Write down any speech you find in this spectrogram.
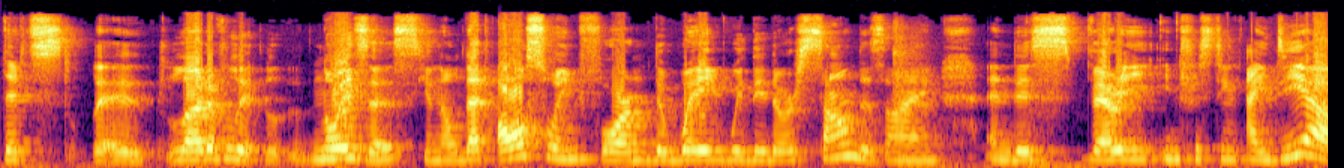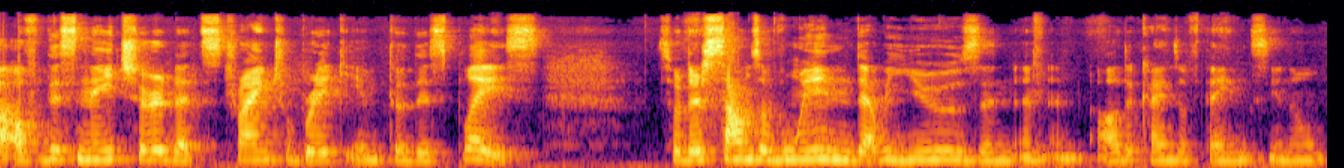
there's a lot of noises you know that also informed the way we did our sound design and this very interesting idea of this nature that's trying to break into this place so there's sounds of wind that we use and, and, and other kinds of things you know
